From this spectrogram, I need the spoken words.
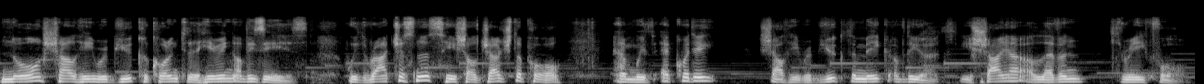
nor shall he rebuke according to the hearing of his ears. With righteousness he shall judge the poor, and with equity shall he rebuke the meek of the earth. Yeshaya 11 3 4.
